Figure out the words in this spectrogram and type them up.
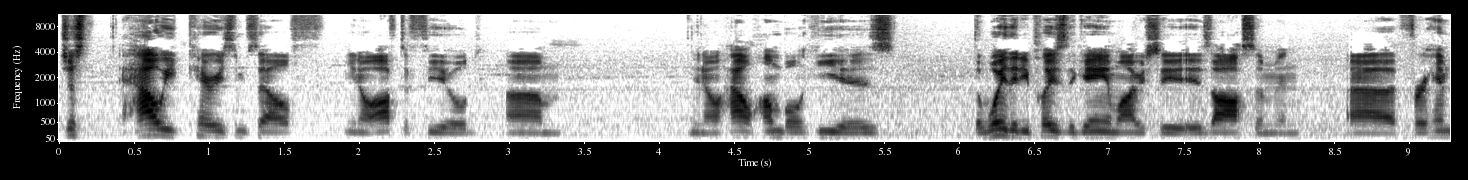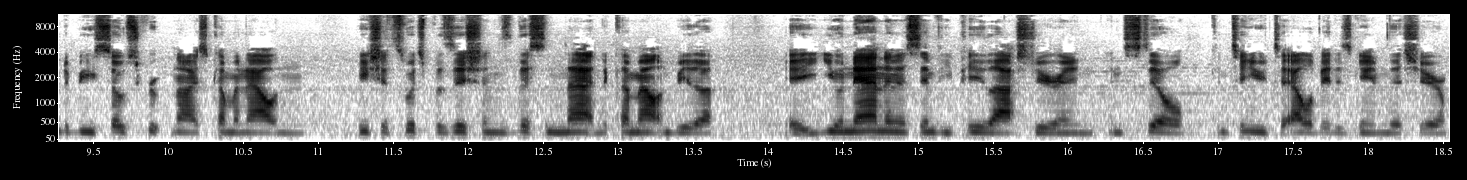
just how he carries himself, you know, off the field, um, you know, how humble he is, the way that he plays the game, obviously, is awesome. And uh, for him to be so scrutinized coming out, and he should switch positions, this and that, and to come out and be the a unanimous MVP last year and, and still continue to elevate his game this year.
